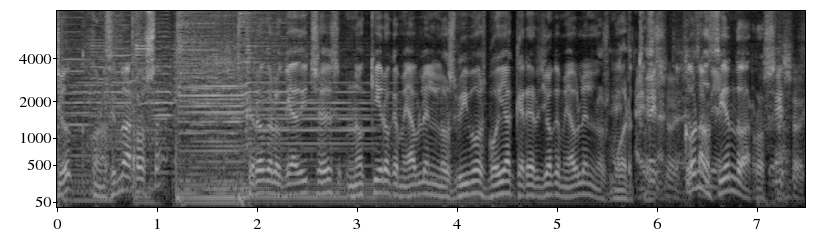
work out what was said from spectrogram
Yo, conociendo a Rosa, creo que lo que ha dicho es no quiero que me hablen los vivos, voy a querer yo que me hablen los muertos. eso es. conociendo a Rosa. Eso es.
